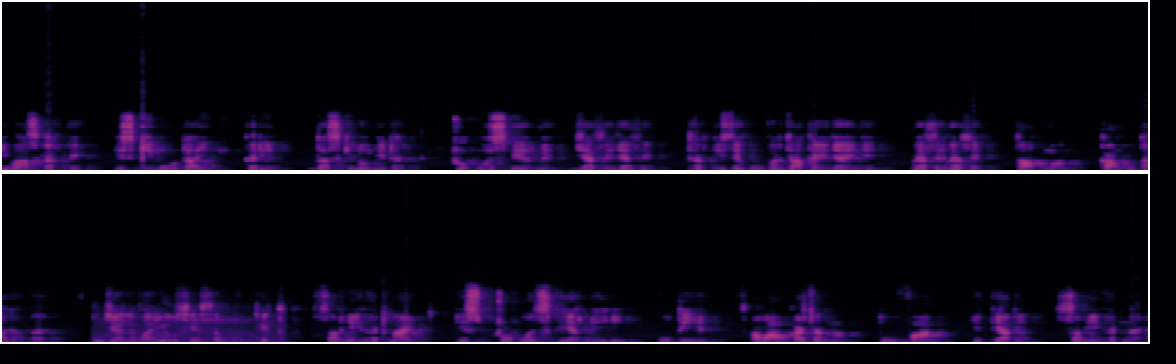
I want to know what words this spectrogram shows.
निवास करते हैं। इसकी मोटाई करीब 10 किलोमीटर है। ट्रोपोस्फेयर में जैसे जैसे धरती से ऊपर जाते जाएँगे, वैसे वैसे तापमान कम होता जाता है। जलवायु से संबंधित सभी घटनाएँ इस ट्रोपोस्फेयर में ही होती हैं। हवाओं का चलना, तूफ़ान इत्यादि सभी घटनाएँ।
